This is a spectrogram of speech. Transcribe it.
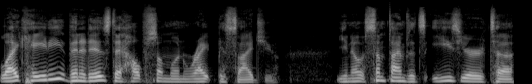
like Haiti than it is to help someone right beside you. You know, sometimes it's easier to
